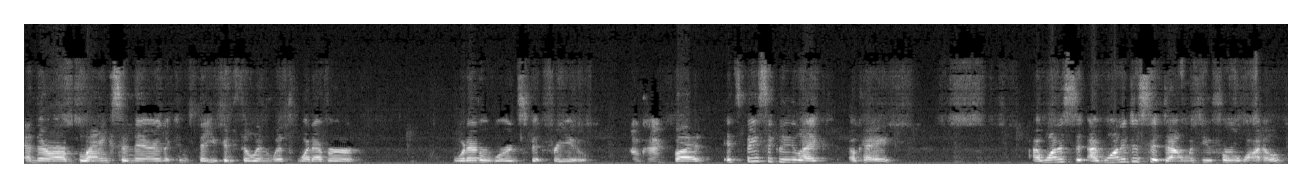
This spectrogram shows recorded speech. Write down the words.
And there are blanks in there that can that you can fill in with whatever whatever words fit for you. Okay. But it's basically like, okay, I want to sit I wanted to sit down with you for a while,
